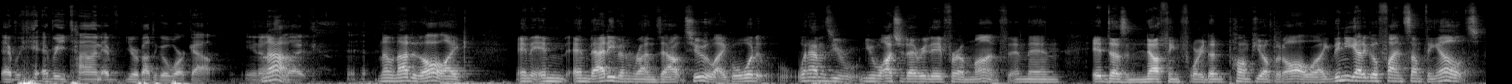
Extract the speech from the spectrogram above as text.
every every time every, you're about to go work out. You know, Nah. like No, not at all. Like, and and and that even runs out too. Like, well, what what happens? You you watch it every day for a month, and then it does nothing for you. Doesn't pump you up at all. Like then you got to go find something else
